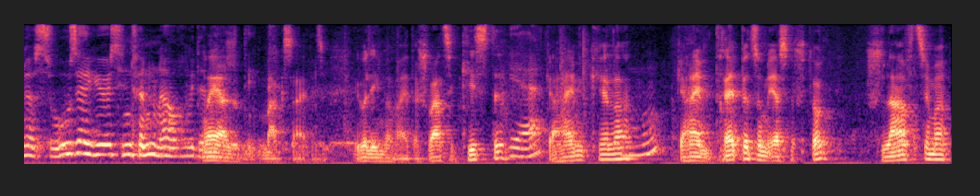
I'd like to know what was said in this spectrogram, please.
Ja, so seriös sind wir nun auch wieder Naja, nicht. also, mag sein. Also, überlegen wir weiter. Schwarze Kiste, Ja. Geheimkeller, Geheimtreppe zum ersten Stock, Schlafzimmer.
